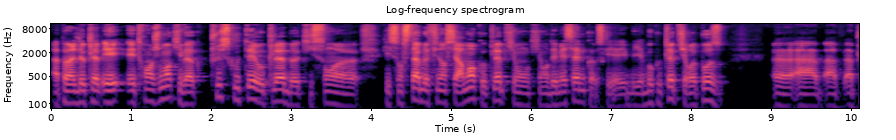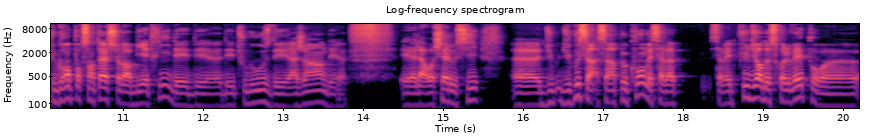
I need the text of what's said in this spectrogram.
à pas mal de clubs. Et étrangement qui va plus coûter aux clubs qui sont euh, qui sont stables financièrement qu'aux clubs qui ont qui ont des mécènes quoi, parce qu'il y, y, a beaucoup de clubs qui reposent euh, à, à, à, plus grand pourcentage sur leur billetterie, des, des, euh, des Toulouse, des Agen, des, euh, et La Rochelle aussi. Euh, du, du, coup, c'est un peu con, mais ça va ça va être plus dur de se relever pour euh,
